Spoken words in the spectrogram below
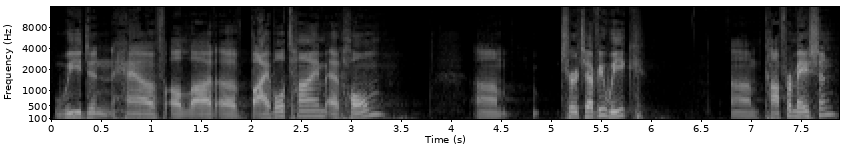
We didn't have a lot of Bible time at home. Um, church every week, um, confirmation,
